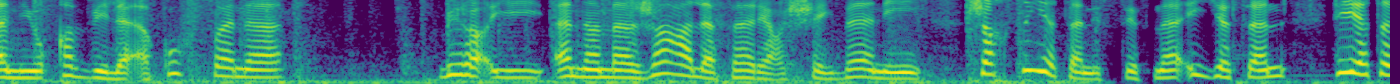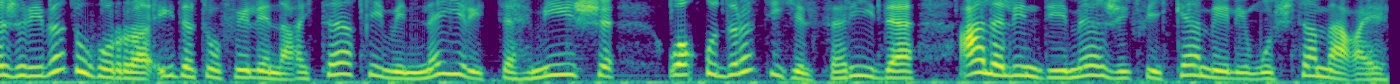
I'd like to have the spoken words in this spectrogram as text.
أن يقبل أكفنا؟ برأيي أن ما جعل فارع الشيباني شخصية استثنائية هي تجربته الرائدة في الانعتاق من نير التهميش وقدرته الفريدة على الاندماج في كامل مجتمعه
